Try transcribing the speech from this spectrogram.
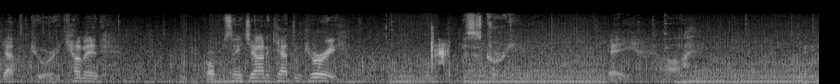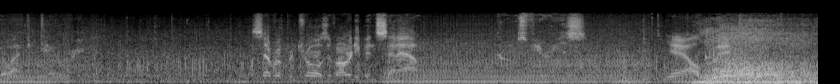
Captain Kouri, come in. Corporal St. John to Captain Kouri. This is Kouri. Hey, uh, I'm gonna go after Taylor. Several patrols have already been sent out. Crew's furious. Yeah, I'll bet.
